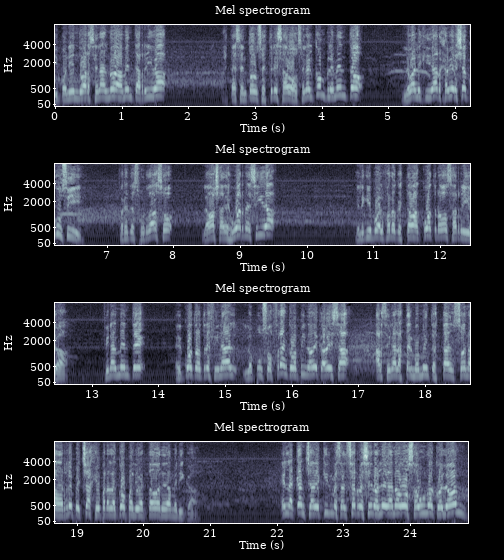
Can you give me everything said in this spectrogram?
y poniendo Arsenal nuevamente arriba. Hasta ese entonces 3 a 2. En el complemento lo va a liquidar Javier Jacuzzi. Con este zurdazo, la valla desguarnecida. Y el equipo del Faro que estaba 4 a 2 arriba. Finalmente, el 4 a 3 final lo puso Franco Pepino de cabeza. Arsenal hasta el momento está en zona de repechaje para la Copa Libertadores de América. En la cancha de Quilmes el cervecero le ganó 2 a 1 a Colón.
